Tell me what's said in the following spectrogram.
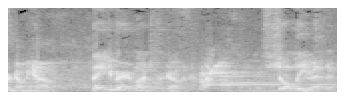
for coming out. Thank you very much for coming. Don't leave it there.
